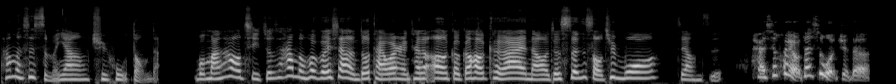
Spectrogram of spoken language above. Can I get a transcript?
他们是怎么样去互动的？我蛮好奇，就是他们会不会像很多台湾人看到哦狗狗好可爱，然后就伸手去摸这样子？还是会有，但是我觉得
